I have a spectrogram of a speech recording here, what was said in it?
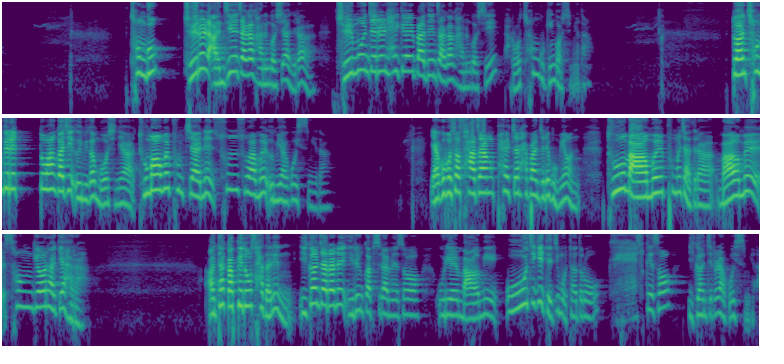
천국 죄를 안 지은 자가 가는 것이 아니라 죄 문제를 해결받은 자가 가는 것이 바로 천국인 것입니다. 또한 청결의 또 한 가지 의미가 무엇이냐? 두 마음을 품지 않는 순수함을 의미하고 있습니다. 야고보서 4장 8절 하반절에 보면 두 마음을 품은 자들아 마음을 성결하게 하라. 안타깝게도 사단은 이간자라는 이름값을 하면서 우리의 마음이 오직이 되지 못하도록 계속해서 이간질을 하고 있습니다.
